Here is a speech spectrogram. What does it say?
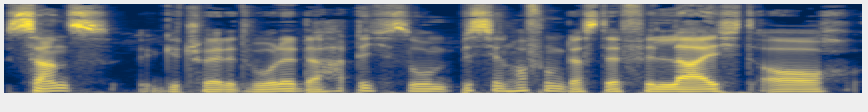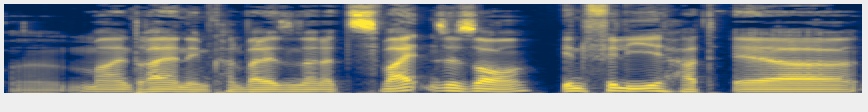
Suns getradet wurde, da hatte ich so ein bisschen Hoffnung, dass der vielleicht auch äh, mal einen Dreier nehmen kann, weil er in seiner zweiten Saison in Philly hat er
